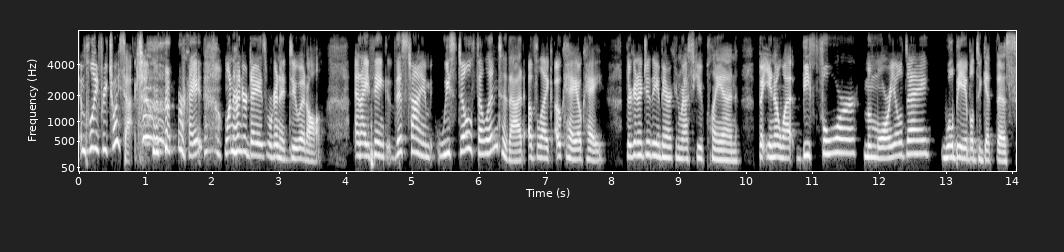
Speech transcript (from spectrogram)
Employee Free Choice Act, right? 100 days, we're going to do it all. And I think this time we still fell into that of like, okay, okay, they're going to do the American Rescue Plan. But you know what? Before Memorial Day, we'll be able to get this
